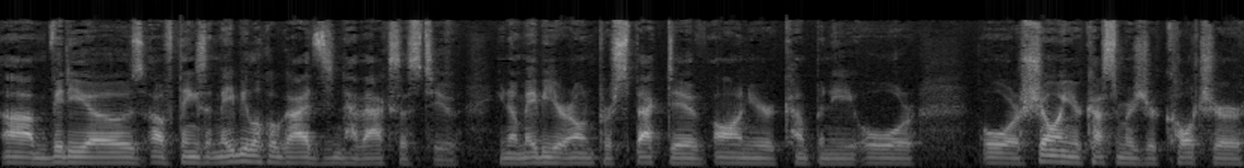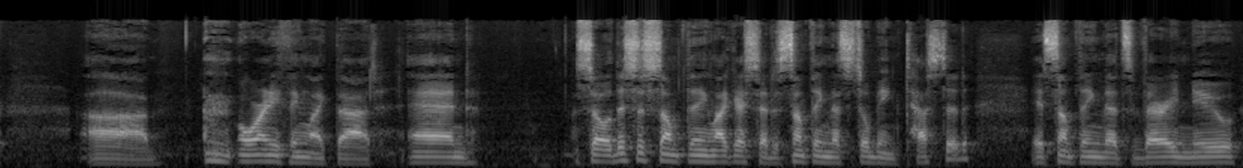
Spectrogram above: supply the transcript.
um, videos of things that maybe local guides didn't have access to. You know, maybe your own perspective on your company or or showing your customers your culture uh, or anything like that. And so this is something, like I said, it's something that's still being tested. It's something that's very new.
